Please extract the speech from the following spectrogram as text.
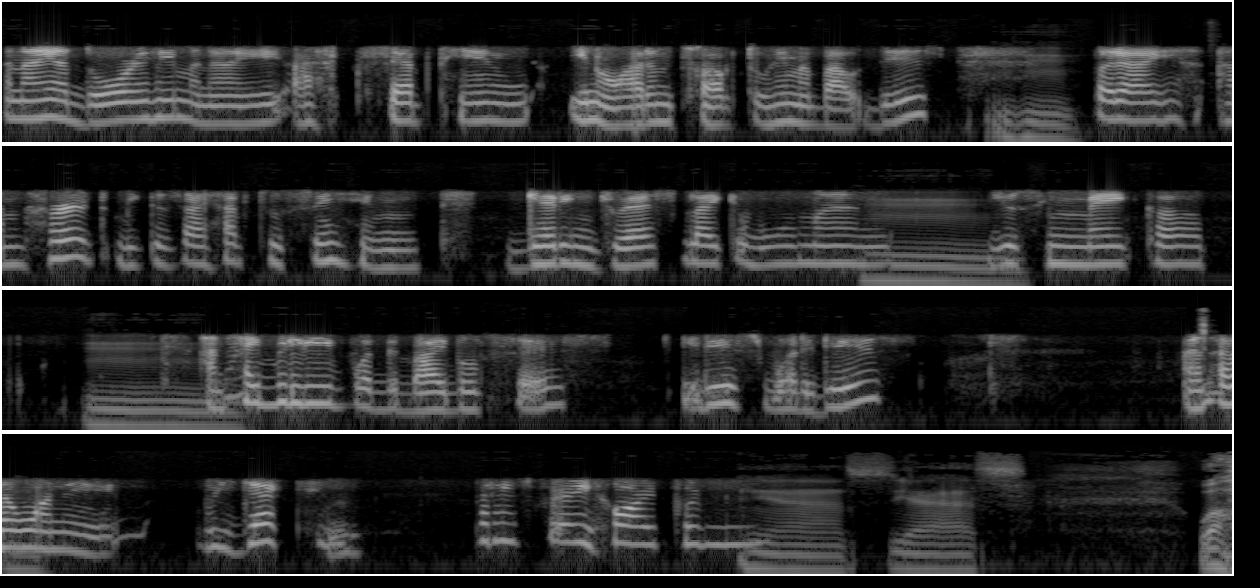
and I adore him and I accept him. You know, I don't talk to him about this, Mm-hmm. but I I'm hurt because I have to see him getting dressed like a woman, using makeup, Mm. and I believe what the Bible says. It is what it is, and I don't want to reject him, but it's very hard for me. Yes, yes. Well,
